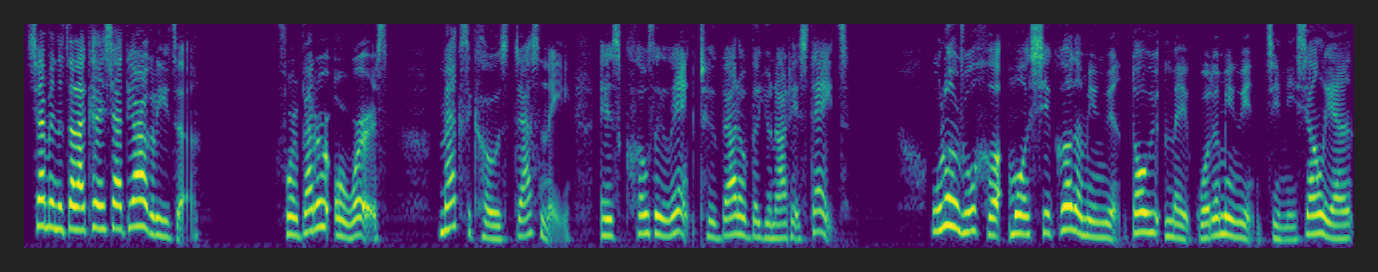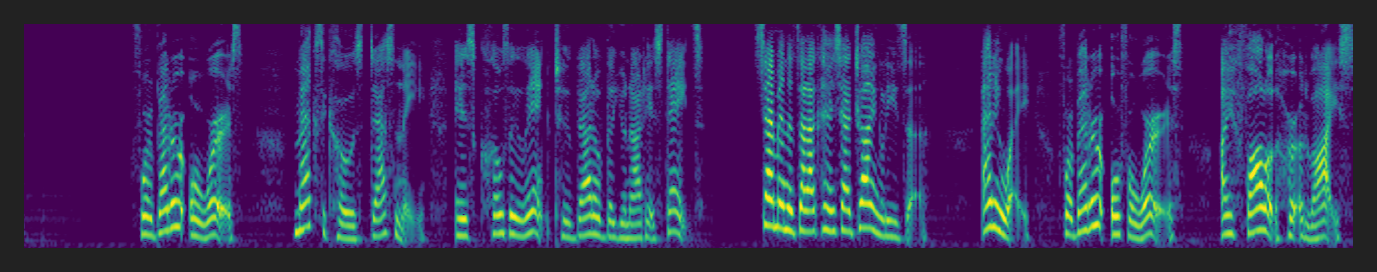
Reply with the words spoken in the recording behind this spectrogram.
下面呢，再来看一下第二个例子。For better or worse, Mexico's destiny is closely linked to that of the United States。无论如何，墨西哥的命运都与美国的命运紧密相连。For better or worse, Mexico's destiny is closely linked to that of the United States。下面呢，再来看一下这样一个例子。Anyway, for better or for worse, I followed her advice。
